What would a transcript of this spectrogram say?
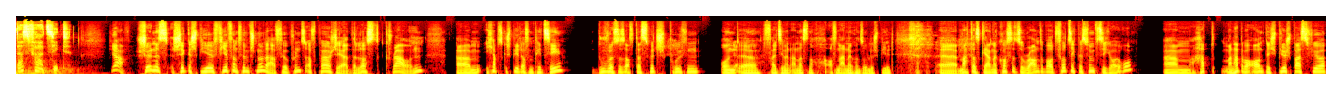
Das Fazit. Ja, schönes, schickes Spiel. Vier von fünf Schnuller für Prince of Persia, The Lost Crown. Ähm, ich habe es gespielt auf dem PC. Du wirst es auf der Switch prüfen. Und ja. äh, falls jemand anders noch auf einer anderen Konsole spielt, äh, macht das gerne. Kostet so roundabout 40 bis 50 Euro. Ähm, hat, man hat aber ordentlich Spielspaß für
